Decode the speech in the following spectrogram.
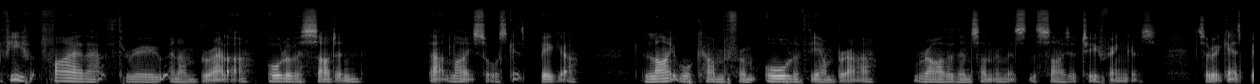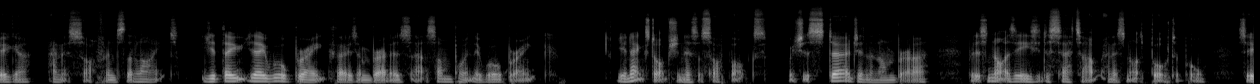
If you fire that through an umbrella all of a sudden that light source gets bigger. Light will come from all of the umbrella rather than something that's the size of two fingers. So it gets bigger and it softens the light. You, they, they will break those umbrellas. At some point, they will break. Your next option is a softbox, which is sturdier than an umbrella, but it's not as easy to set up and it's not as portable. So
